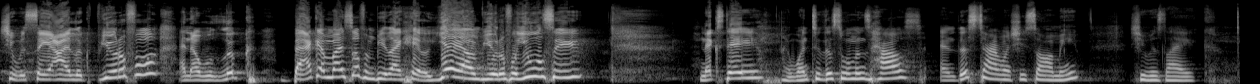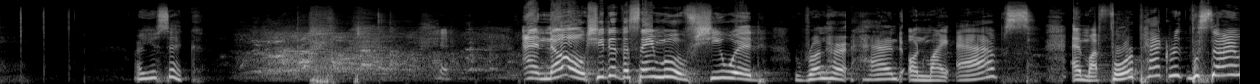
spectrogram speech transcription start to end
She would say I look beautiful, and I will look back at myself and be like, hell yeah, I'm beautiful. You will see. Next day, I went to this woman's house, and this time when she saw me, she was like, Are you sick? and no, she did the same move. She would run her hand on my abs and my four pack this time.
